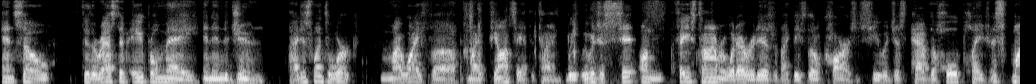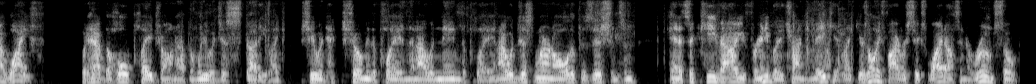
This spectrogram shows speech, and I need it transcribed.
And so through the rest of April, May, and into June, I just went to work. My wife, uh, my fiance at the time, we, we would just sit on FaceTime or whatever it is with like these little cars, and she would just have the whole play. This my wife would have the whole play drawn up, and we would just study. Like she would show me the play, and then I would name the play, and I would just learn all the positions. And and it's a key value for anybody trying to make it. Like there's only five or six wideouts in a room, so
